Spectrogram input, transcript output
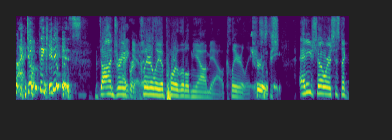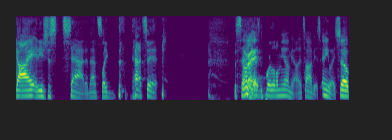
I don't think it is. Don Draper, get it. clearly a poor little meow meow. Clearly, It's Truly. just sh- any show where it's just a guy and he's just sad, and that's like that's it. The sound All right. has the poor little meow meow. It's obvious. Anyway, so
